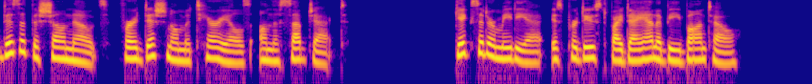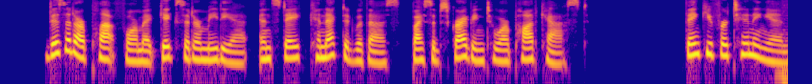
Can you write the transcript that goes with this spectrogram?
Visit the show notes for additional materials on the subject. Gigsitter Media is produced by Diana B. Bonto. Visit our platform at Gigsitter Media and stay connected with us by subscribing to our podcast. Thank you for tuning in.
